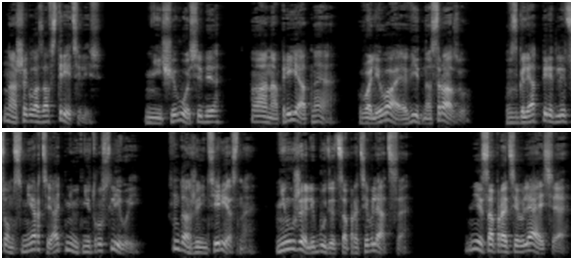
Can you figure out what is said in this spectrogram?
Наши глаза встретились. Ничего себе. А она приятная. Волевая, видно сразу. Взгляд перед лицом смерти отнюдь не трусливый. Даже интересно, неужели будет сопротивляться? «Не сопротивляйся»,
